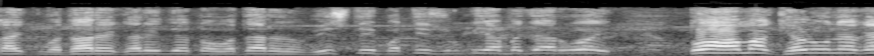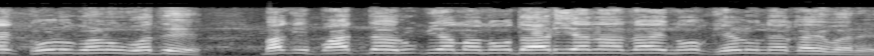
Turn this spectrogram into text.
કંઈક વધારે કરી દે તો વધારે વીસથી પચીસ રૂપિયા બજાર હોય, તો આમાં ખેડૂને કંઈક થોડું ઘણું વધે. બાકી પાંચ દસ રૂપિયામાં નો દાડિયા ના થાય, નો ખેડૂને કાંઈ વરે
